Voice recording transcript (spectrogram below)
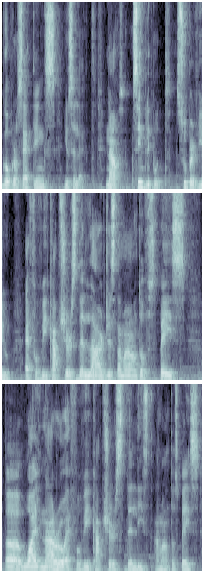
GoPro settings you select. Now, simply put, Super View FOV captures the largest amount of space uh, while narrow FOV captures the least amount of space.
